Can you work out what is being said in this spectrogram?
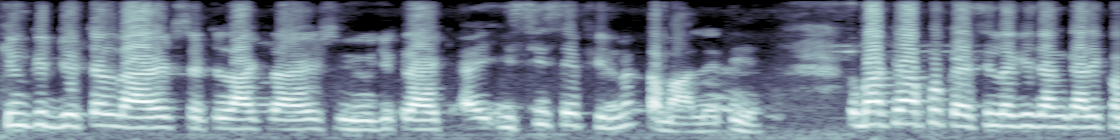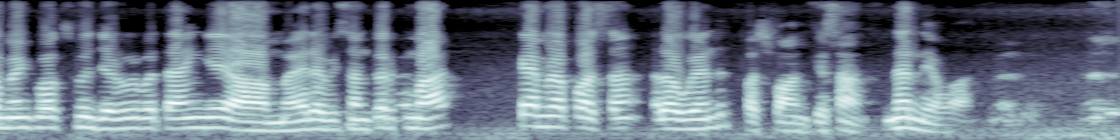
क्योंकि digital right satellite rights music right इसी से फ़िल्में कमा लेती है। तो बाकी आपको कैसी लगी जानकारी कमेंट बॉक्स में ज़रूर बताएँगे। मैं रविशंकर कुमार कैमरा पर्सन रघुवेंद्र पासवान के साथ। धन्यवाद।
